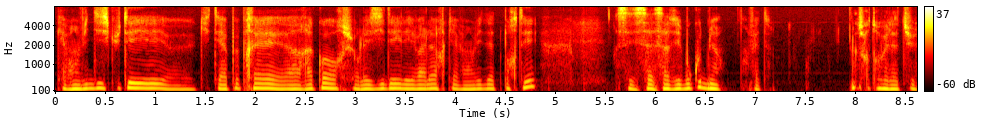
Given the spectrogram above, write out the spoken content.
qui avaient envie de discuter, euh, qui étaient à peu près à raccord sur les idées et les valeurs qui avaient envie d'être portées, ça, ça faisait beaucoup de bien, en fait. Se retrouver là-dessus.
